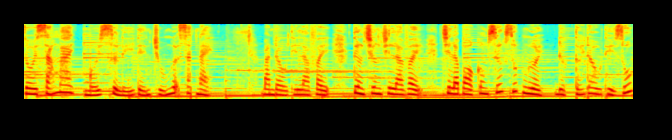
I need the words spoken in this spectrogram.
rồi sáng mai mới xử lý đến chú ngựa sắt này. Ban đầu thì là vậy, tưởng chừng chỉ là vậy, chỉ là bỏ công sức giúp người, được tới đâu thì giúp.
